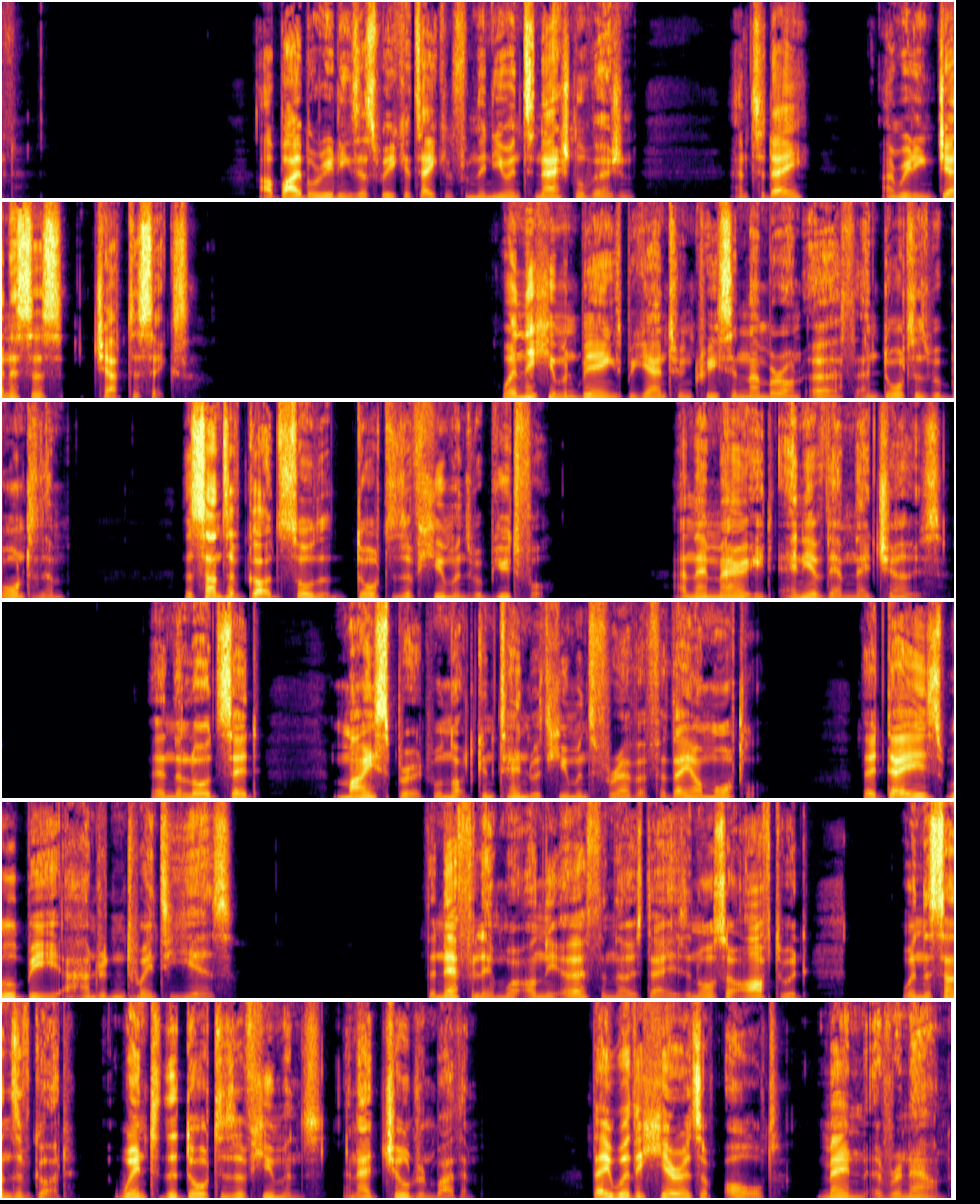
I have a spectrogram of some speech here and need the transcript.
Our Bible readings this week are taken from the New International Version, and today I'm reading Genesis chapter 6. When the human beings began to increase in number on earth and daughters were born to them, the sons of God saw that the daughters of humans were beautiful, and they married any of them they chose. Then the Lord said, My spirit will not contend with humans forever, for they are mortal. Their days will be a hundred and twenty years. The Nephilim were on the earth in those days, and also afterward, when the sons of God went to the daughters of humans and had children by them. They were the heroes of old, men of renown.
